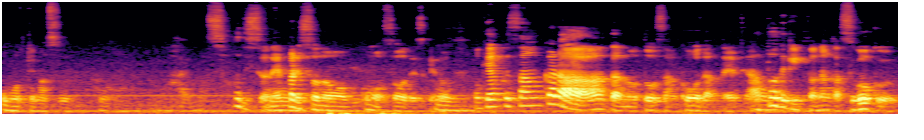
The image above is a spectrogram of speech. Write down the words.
思ってます。はい、そうですよね、やっぱりその僕もそうですけど、うん、お客さんからあなたのお父さんこうだったよって後で聞くとなんかすごく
